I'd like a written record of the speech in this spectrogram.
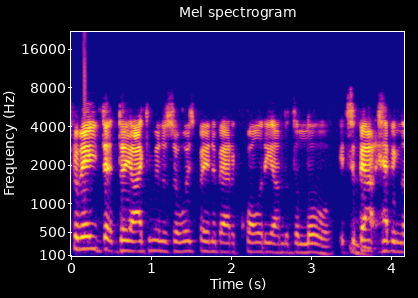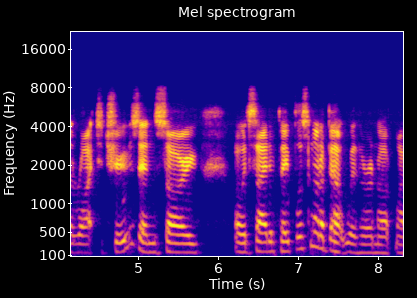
for me that the argument has always been about equality under the law. It's Mhm. about having the right to choose, and so I would say to people, it's not about whether or not my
